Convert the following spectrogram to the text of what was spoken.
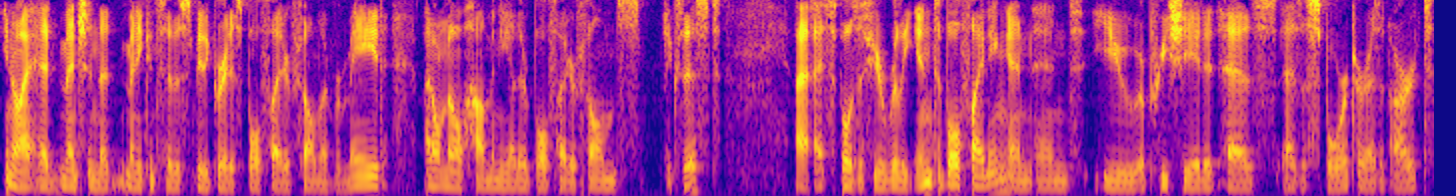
you know, I had mentioned that many consider this to be the greatest bullfighter film ever made. I don't know how many other bullfighter films exist. I, I suppose if you're really into bullfighting and and you appreciate it as as a sport or as an art,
